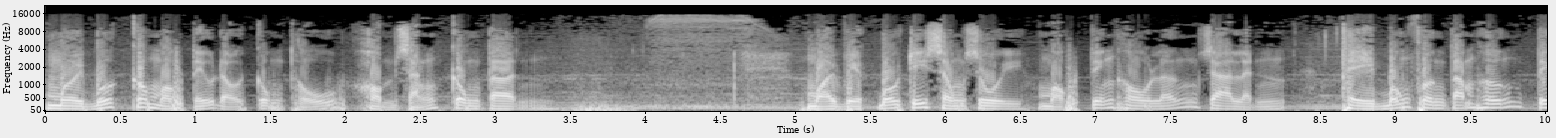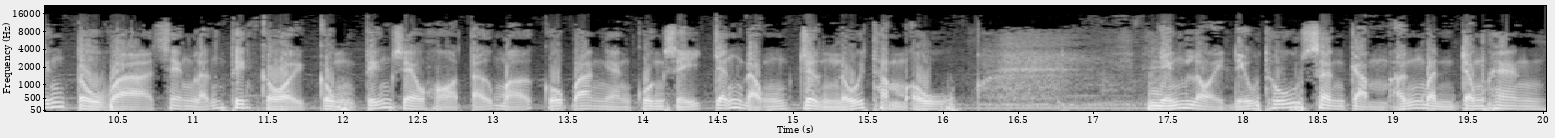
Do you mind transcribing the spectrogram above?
mười bước có một tiểu đội cung thủ hòm sẵn cung tên mọi việc bố trí xong xuôi, một tiếng hô lớn ra lệnh, thì bốn phương tám hướng, tiếng tù và xen lẫn tiếng còi cùng tiếng reo hò tở mở của ba ngàn quân sĩ chấn động rừng núi thâm u những loài điểu thú sơn cầm ẩn mình trong hang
